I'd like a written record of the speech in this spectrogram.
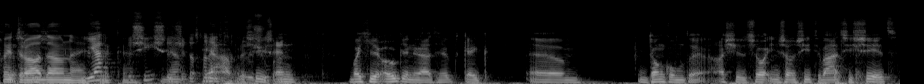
Precies. drawdown Ja, eigenlijk. eh. precies. Ja. Dat je dat gewoon even precies. onderzoeken. En wat je ook inderdaad hebt, kijk, ehm, dan komt er, als je zo in zo'n situatie zit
